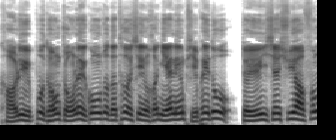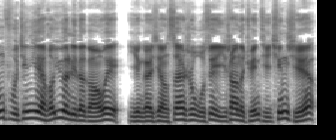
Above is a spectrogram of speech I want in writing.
考虑不同种类工作的特性和年龄匹配度。对于一些需要丰富经验和阅历的岗位，应该向三十五岁以上的群体倾斜。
